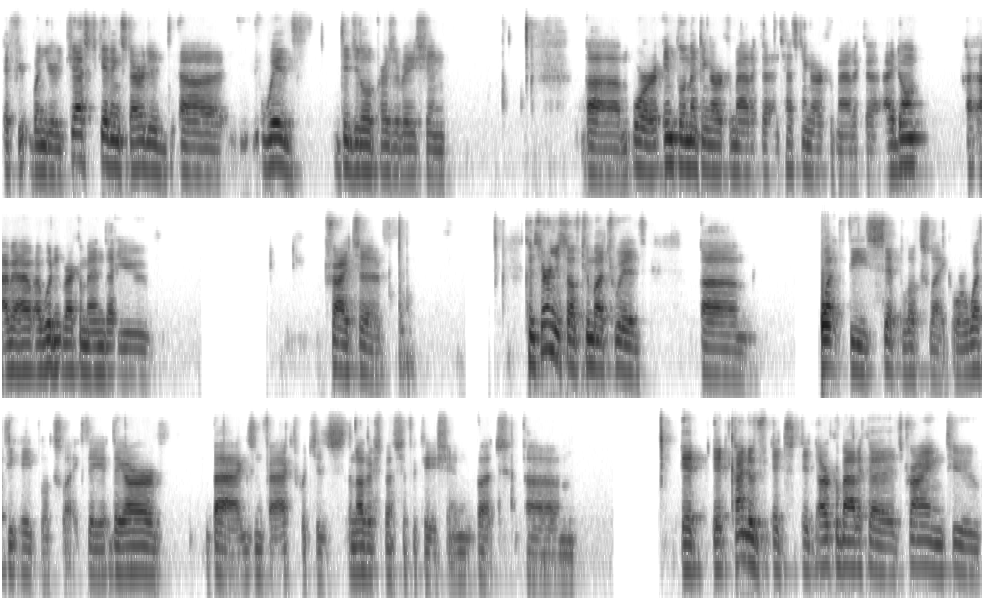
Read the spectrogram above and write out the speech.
if you're, when you're just getting started uh, with digital preservation, um, or implementing Archivematica and testing Archivematica, I don't, I, I, I wouldn't recommend that you try to concern yourself too much with um, what the SIP looks like or what the AIP looks like. They, they are bags, in fact, which is another specification, but um, it, it kind of, it's, it, Archivematica is trying to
